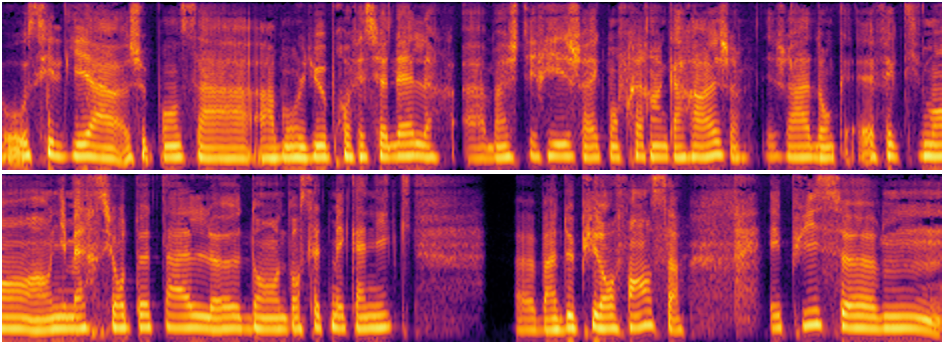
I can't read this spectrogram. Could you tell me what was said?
aussi lié à, je pense, à, à mon lieu professionnel. Euh, bah, je dirige avec mon frère un garage déjà, donc effectivement en immersion totale euh, dans, dans cette mécanique euh, bah, depuis l'enfance. Et puis ce,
